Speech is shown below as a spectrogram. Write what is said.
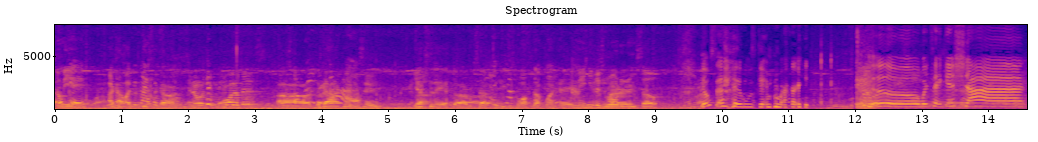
I mean, I got like three cigars. You know what the one is? Uh, the guy came was in yesterday at the reception. He just walked up like, hey. Man, he just wrote it himself. Yo said who's getting married. Yo, we're taking shots.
